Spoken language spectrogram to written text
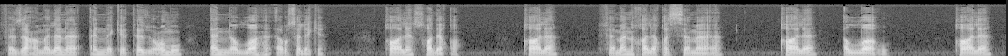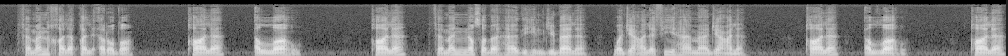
فزعم لنا أنك تزعم أن الله أرسلك قال صدق. قال فمن خلق السماء؟ قال الله. قال فمن خلق الأرض؟ قال الله. قال فمن نصب هذه الجبال وجعل فيها ما جعل؟ قال الله. قال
